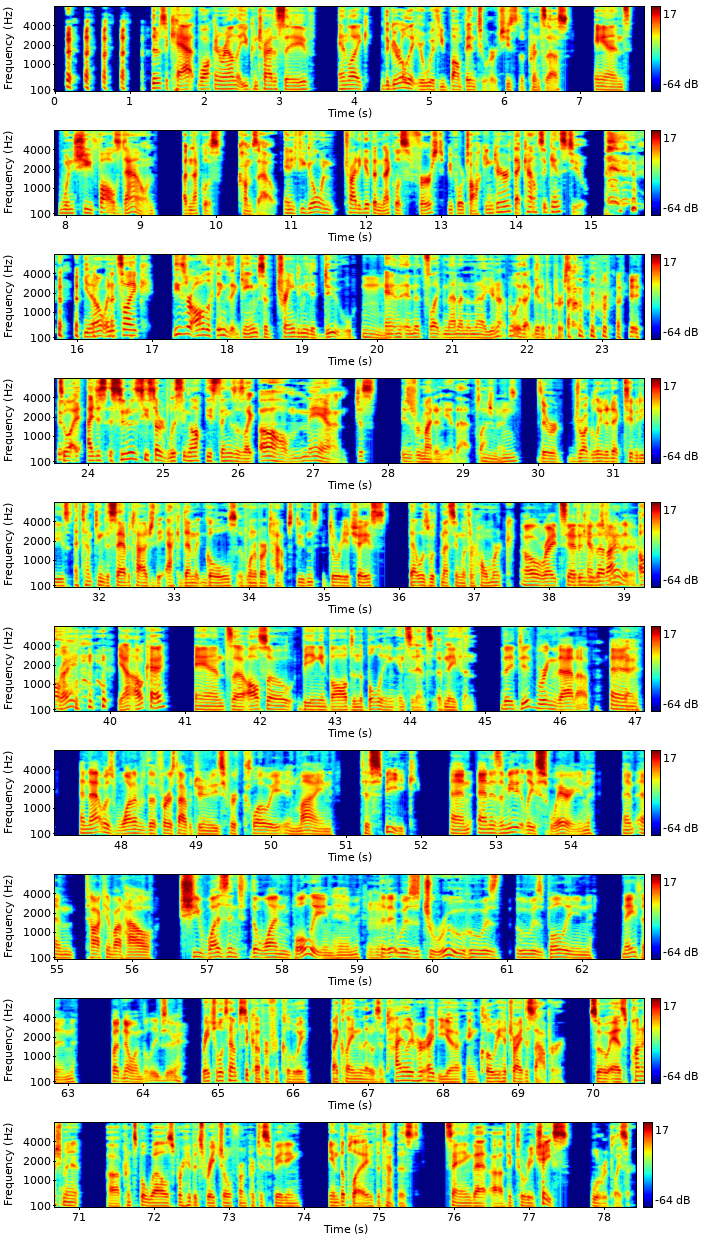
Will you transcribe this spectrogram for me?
there's a cat walking around that you can try to save. And like the girl that you're with, you bump into her. She's the princess. And when she falls down, a necklace comes out. And if you go and try to get the necklace first before talking to her, that counts against you. you know, and it's like, these are all the things that games have trained me to do. Mhm. And and it's like, no, no, no, no, you're not really that good of a person. right. so I, I just as soon as he started listing off these things, I was like, oh man, just it just reminded me of that flashbacks. Mhm. There were drug related activities, attempting to sabotage the academic goals of one of our top students, Victoria Chase. That was with messing with her homework. Oh, right. See, I didn't do that either. Oh, Right. yeah, okay. And uh, also being involved in the bullying incident of Nathan. They did bring that up. And Okay. and that was one of the first opportunities for Chloe and mine to speak and and is immediately swearing and and talking about how she wasn't the one bullying him, Mhm. that it was Drew who was who was bullying Nathan, but no one believes her. Rachel attempts to cover for Chloe by claiming that it was entirely her idea and Chloe had tried to stop her. So, as punishment, uh, Principal Wells prohibits Rachel from participating in the play, The Tempest, saying that uh, Victoria Chase will replace her.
